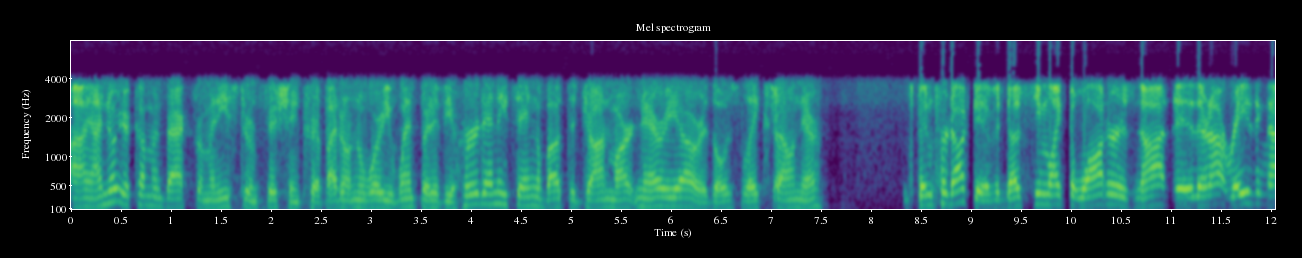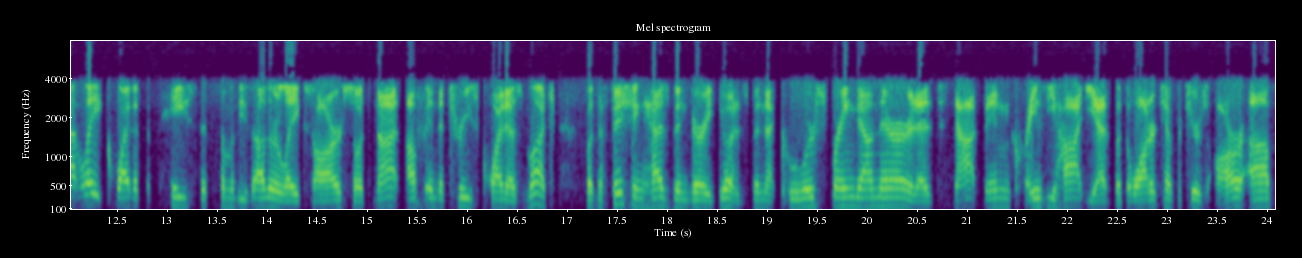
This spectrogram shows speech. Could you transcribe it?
I, I know you're coming back from an eastern fishing trip. I don't know where you went, but have you heard anything about the John Martin area or those lakes down there? It's been productive. It does seem like the water is not, they're not raising that lake quite at the pace that some of these other lakes are. So it's not up in the trees quite as much but the fishing has been very good. It's been that cooler spring down there. It has not been crazy hot yet, but the water temperatures are up.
